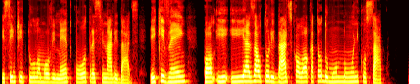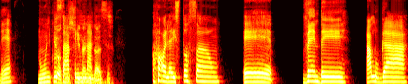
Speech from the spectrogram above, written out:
que se intitulam movimento com outras finalidades. E que vem, e, e as autoridades colocam todo mundo num único saco, né? No único saco criminaliza. Olha, extorsão, é, vender, alugar.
